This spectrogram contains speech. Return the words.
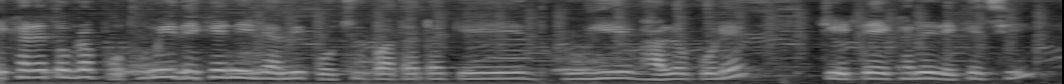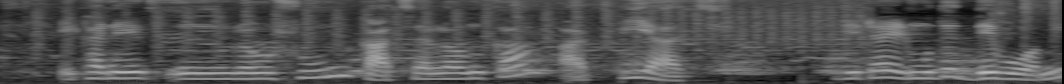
এখানে তোমরা প্রথমেই দেখে নিলে, আমি কচু পাতাটাকে ধুয়ে ভালো করে কেটে এখানে রেখেছি। এখানে রসুন, কাঁচা লঙ্কা আর পেঁয়াজ, যেটা এর মধ্যে দেবো আমি।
